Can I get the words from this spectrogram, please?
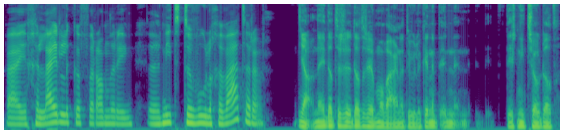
bij geleidelijke verandering. niet te woelige wateren. Ja, nee, dat is, dat is helemaal waar natuurlijk. En het, en, het is niet zo dat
